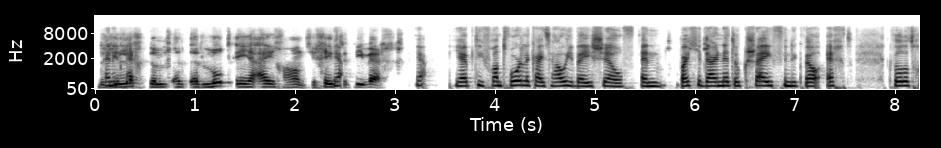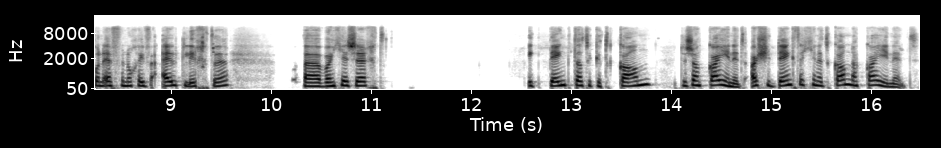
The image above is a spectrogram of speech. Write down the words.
Dus je legt de, het lot in je eigen hand. Je geeft het niet weg. Ja, je hebt die verantwoordelijkheid, hou je bij jezelf. En wat je daar net ook zei, vind ik wel echt. Ik wil dat gewoon even nog even uitlichten. Uh, want jij zegt, ik denk dat ik het kan, dus dan kan je het. Als je denkt dat je het kan, dan kan je het.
